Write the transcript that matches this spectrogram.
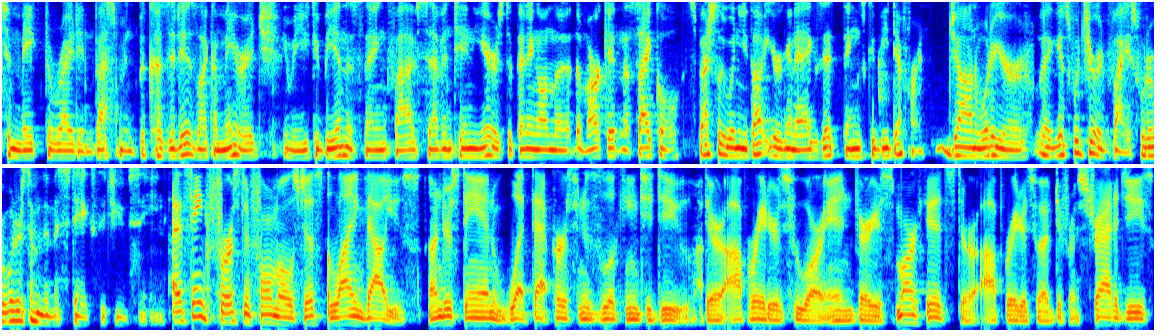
to make the right investment because it is like a marriage. I mean, you could be in this thing five, seven, ten years, depending on the, the market and the cycle, especially when you thought you were going to exit, things could be different. John, what are your, I guess, what's your advice? What are, what are some of the mistakes that you've seen? I think first and foremost, just aligning values, understand what that person is looking to do. There are operators who are in various markets, there are operators who have different strategies.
